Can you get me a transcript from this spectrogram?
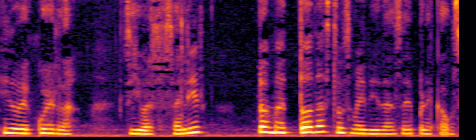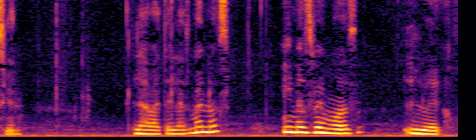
Y recuerda, si vas a salir, toma todas tus medidas de precaución. Lávate las manos y nos vemos luego.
